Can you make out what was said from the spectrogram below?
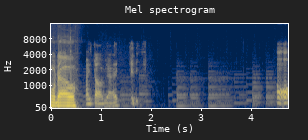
โอ้ดาวไปต่อพี่ไอ้อ๋อ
